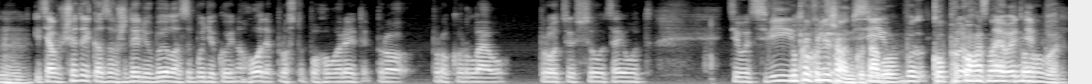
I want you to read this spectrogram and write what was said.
Угу. І ця вчителька завжди любила за будь-якої нагоди просто поговорити про, про королеву, про цю всю цей от, ці от світ. Ну, про коліжанку, та, бо, бо про кого знає, про того ні. говорить.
